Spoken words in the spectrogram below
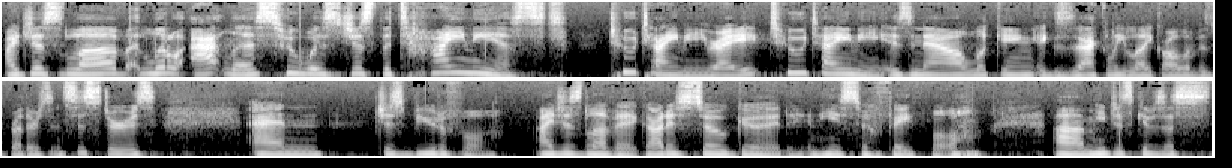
I just love little Atlas, who was just the tiniest, too tiny, right? Too tiny, is now looking exactly like all of his brothers and sisters and just beautiful. I just love it. God is so good and he's so faithful. Um, he just gives us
